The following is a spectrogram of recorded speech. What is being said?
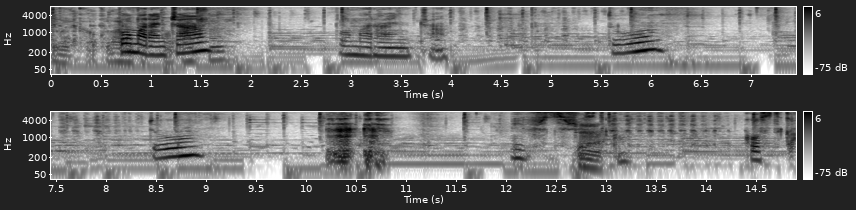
Piłek, okulary, Pomarańcza. Pomarańcza. Tu. Tu. I wszystko. Kostka.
